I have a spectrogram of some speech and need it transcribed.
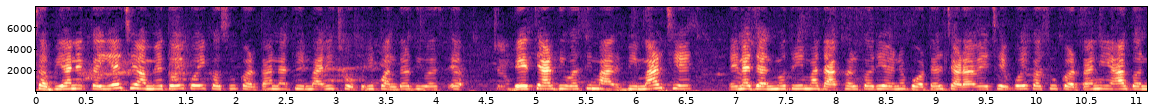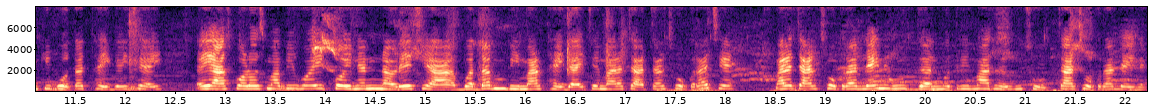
સભ્યને કહીએ છીએ, અમે તોય કોઈ કશું કરતા નથી. મારી છોકરી પંદર દિવસ બે ચાર દિવસથી બીમાર છે. એના જન્મોત્રીમાં દાખલ કરી અને બોટલ ચડાવે છે. કોઈ કશું કરતા નહીં. આ ગંદકી બહુ જ થઈ ગઈ છે. એ આસપડોશમાં બી હોય, કોઈને નડે છે. આ બધા બીમાર થઈ જાય છે. મારા ચાર ચાર છોકરા છે. મારા ચાર છોકરા લઈને હું જન્મોત્રીમાં રહું છું. ચાર છોકરા લઈને.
